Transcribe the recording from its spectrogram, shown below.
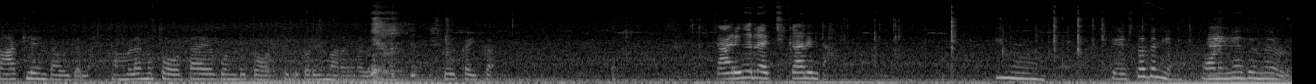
കാട്ടിലേ ഉണ്ടാവും ഇതെല്ലാം. നമ്മളങ്ങ് തോട്ടായ കൊണ്ട് തോട്ടത്തിൽ കുറേ മരങ്ങൾ കഴിക്കാം. കാര്യങ്ങൾ രക്ഷിക്കാനുണ്ടാ. ടേസ്റ്റ് തന്നെയാണ്. ഉണങ്ങിയത് തന്നേ ഉള്ളൂ.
